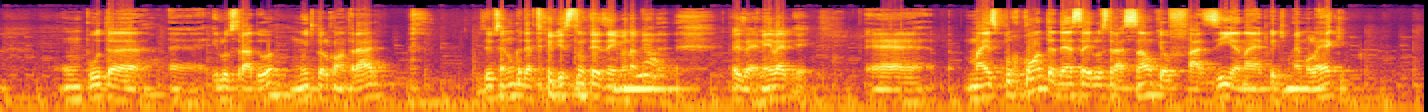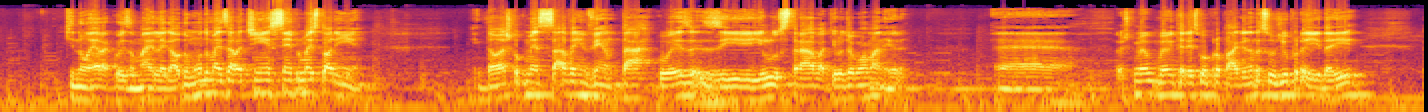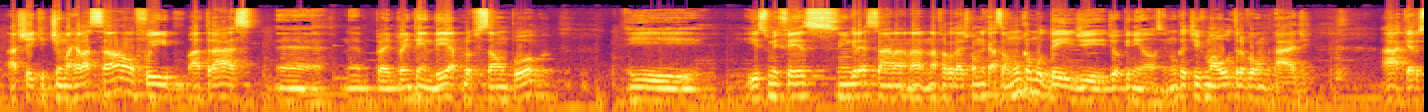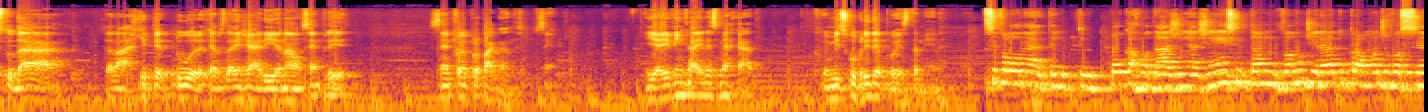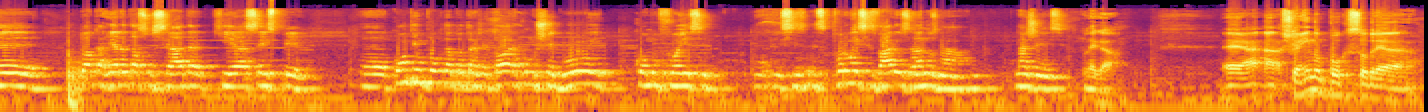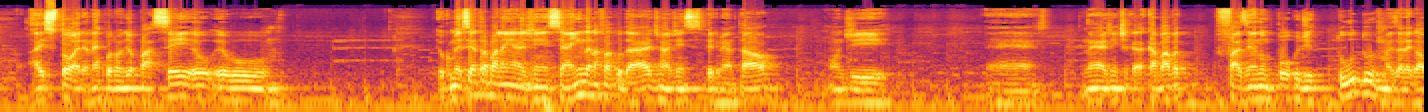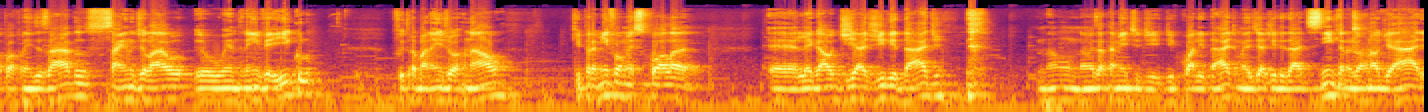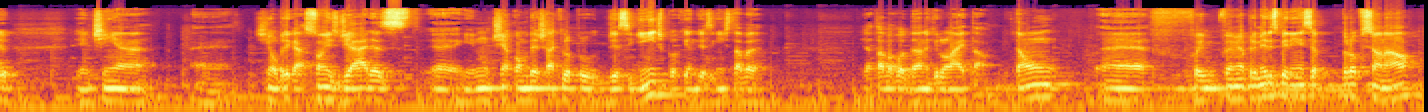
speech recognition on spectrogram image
um puta é, ilustrador, muito pelo contrário. Inclusive você nunca deve ter visto um desenho na vida. Não. Pois é, nem vai ver. É, mas por conta dessa ilustração que eu fazia na época de mais moleque, que não era a coisa mais legal do mundo, mas ela tinha sempre uma historinha. Então acho que eu começava a inventar coisas e ilustrava aquilo de alguma maneira. É, acho que meu, meu interesse por propaganda surgiu por aí. Daí achei que tinha uma relação, fui atrás é, né, para entender a profissão um pouco e isso me fez ingressar na, na, na faculdade de comunicação. Nunca mudei de, de opinião, assim, nunca tive uma outra vontade. Ah, quero estudar, sei lá, arquitetura, quero estudar engenharia. Não, sempre, sempre foi propaganda, sempre. E aí vim cair nesse mercado. Fui me descobrir depois também, né? Você falou, né, tem, tem pouca rodagem em agência, então vamos direto para onde você, a tua carreira está associada, que é a 6P. É, conte um pouco da tua trajetória, como chegou e como foi esse esses, foram esses vários anos na, na agência. Legal. É, acho que ainda um pouco sobre a, a história, né, por onde eu passei, eu, eu, eu comecei a trabalhar em agência ainda na faculdade, uma agência experimental, onde é, né, a gente acabava fazendo um pouco de tudo, mas é legal para o aprendizado. Saindo de lá, eu, eu entrei em veículo, fui trabalhar em jornal, que para mim foi uma escola é, legal de agilidade, não, não exatamente de, de, qualidade, mas de agilidade sim, que era no jornal diário. A gente tinha, é, tinha obrigações diárias é, e não tinha como deixar aquilo para o dia seguinte, porque no dia seguinte tava, já estava rodando aquilo lá e tal. Então, é, foi, foi minha primeira experiência profissional.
